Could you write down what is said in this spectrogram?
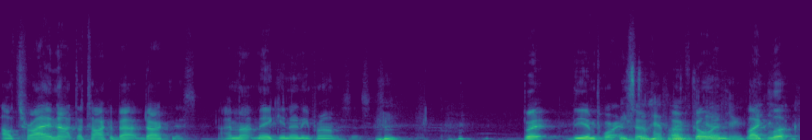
I'll try not to talk about darkness. I'm not making any promises. but the importance of, of going, like, look,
